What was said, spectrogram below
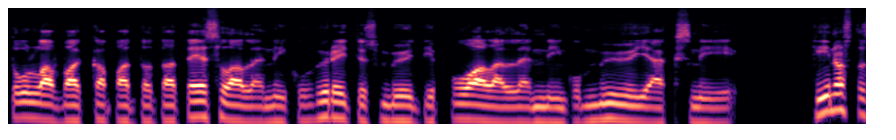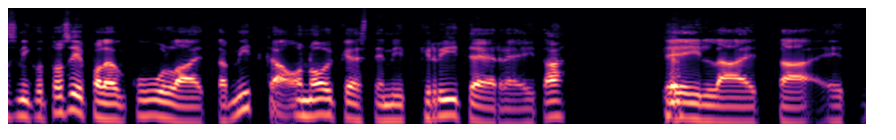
tulla vaikkapa tota Teslalle niin kuin yritysmyyntipuolelle niin kuin myyjäksi, niin kiinnostaisi niin kuin tosi paljon kuulla, että mitkä on oikeasti niitä kriteereitä teillä, että, että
